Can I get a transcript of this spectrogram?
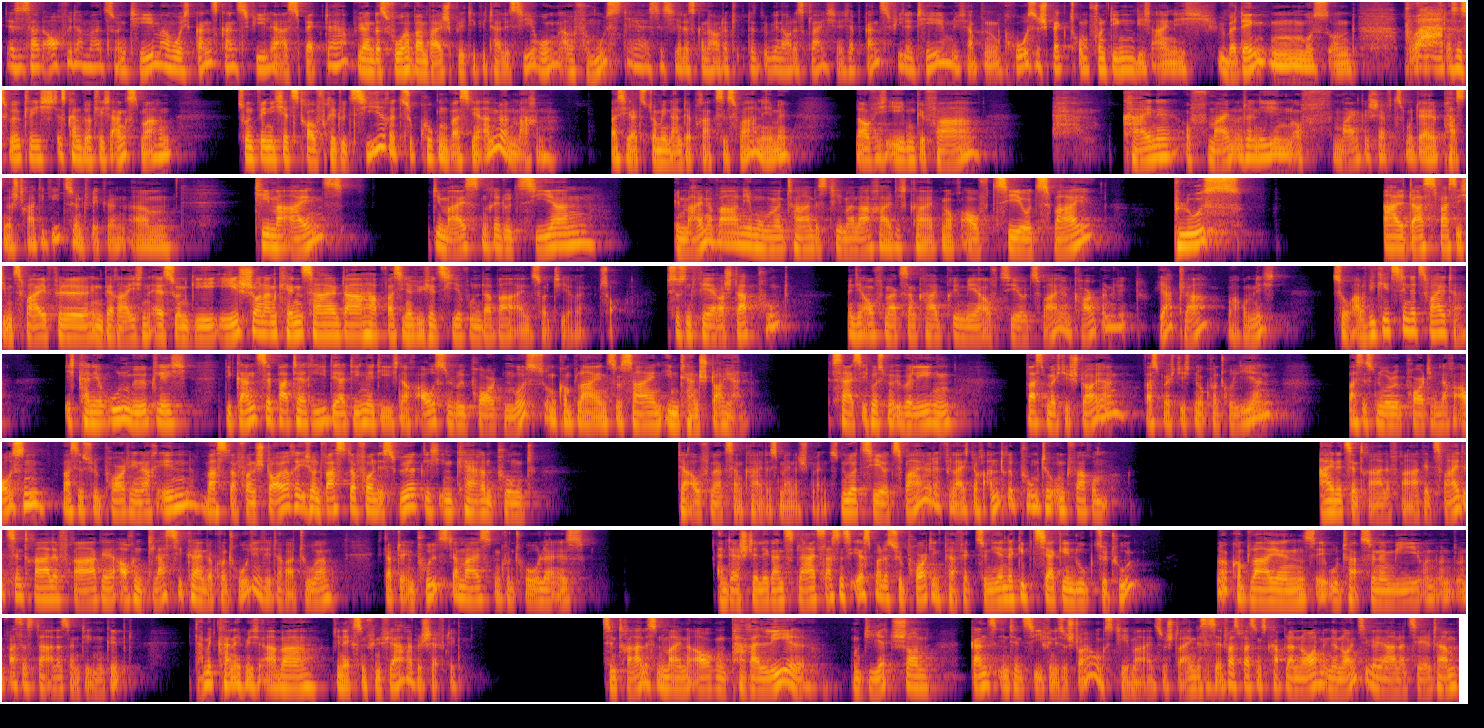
es ist halt auch wieder mal so ein Thema, wo ich ganz, ganz viele Aspekte habe. Wir hatten das vorher beim Beispiel Digitalisierung, aber vom Muster her ist es hier das genau, das, genau das Gleiche. Ich habe ganz viele Themen, ich habe ein großes Spektrum von Dingen, die ich eigentlich überdenken muss und boah, das ist wirklich, das kann wirklich Angst machen. So, und wenn ich jetzt darauf reduziere, zu gucken, was die anderen machen, was ich als dominante Praxis wahrnehme, laufe ich eben Gefahr, keine auf mein Unternehmen, auf mein Geschäftsmodell passende Strategie zu entwickeln. Ähm, Thema eins: die meisten reduzieren in meiner Wahrnehmung momentan das Thema Nachhaltigkeit noch auf CO2 plus all das, was ich im Zweifel in Bereichen S und G eh schon an Kennzahlen da habe, was ich natürlich jetzt hier wunderbar einsortiere. So. Ist das ein fairer Startpunkt? Wenn die Aufmerksamkeit primär auf CO2 und Carbon liegt? Ja, klar, warum nicht? So, aber wie geht's denn jetzt weiter? Ich kann ja unmöglich die ganze Batterie der Dinge, die ich nach außen reporten muss, um compliant zu sein, intern steuern. Das heißt, ich muss mir überlegen, was möchte ich steuern, was möchte ich nur kontrollieren, was ist nur Reporting nach außen, was ist Reporting nach innen, was davon steuere ich und was davon ist wirklich im Kernpunkt der Aufmerksamkeit des Managements. Nur CO2 oder vielleicht noch andere Punkte und warum? Eine zentrale Frage. Zweite zentrale Frage, auch ein Klassiker in der Controlling-Literatur. Ich glaube, der Impuls der meisten Controller ist, an der Stelle ganz klar, jetzt lass uns erstmal das Reporting perfektionieren, da gibt es ja genug zu tun. Ne, Compliance, EU-Taxonomie und, und, und was es da alles an Dingen gibt. Damit kann ich mich aber die nächsten fünf Jahre beschäftigen. Zentral ist in meinen Augen parallel und jetzt schon ganz intensiv in dieses Steuerungsthema einzusteigen. Das ist etwas, was uns Kaplan Norden in den 90er Jahren erzählt haben.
